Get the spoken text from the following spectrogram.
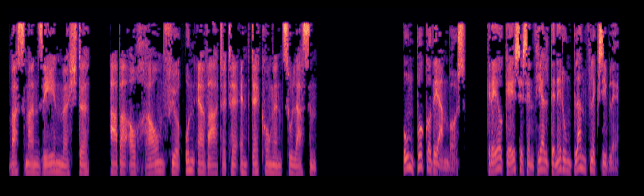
was man sehen möchte, aber auch Raum für unerwartete Entdeckungen zu lassen. Un poco de ambos. Creo que es esencial tener un plan flexible.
